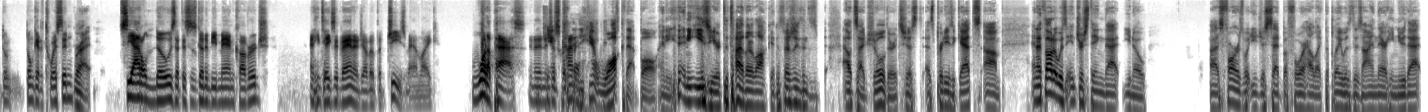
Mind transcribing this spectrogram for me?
don't don't get it twisted. Right. Seattle knows that this is going to be man coverage, and he takes advantage of it. But geez, man, like what a pass! And then it just kind of you can't walk that ball any any easier to Tyler Lockett, especially since it's outside shoulder. It's just as pretty as it gets. Um, and I thought it was interesting that you know, as far as what you just said before, how like the play was designed there, he knew that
